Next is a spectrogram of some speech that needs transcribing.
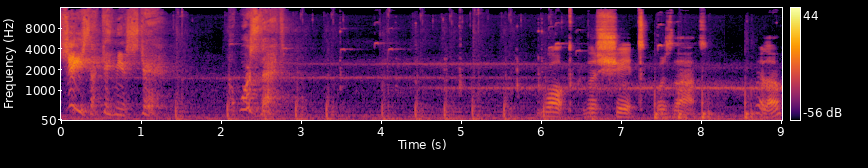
Jeez, that gave me a scare. What was that? What the shit was that? Hello?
